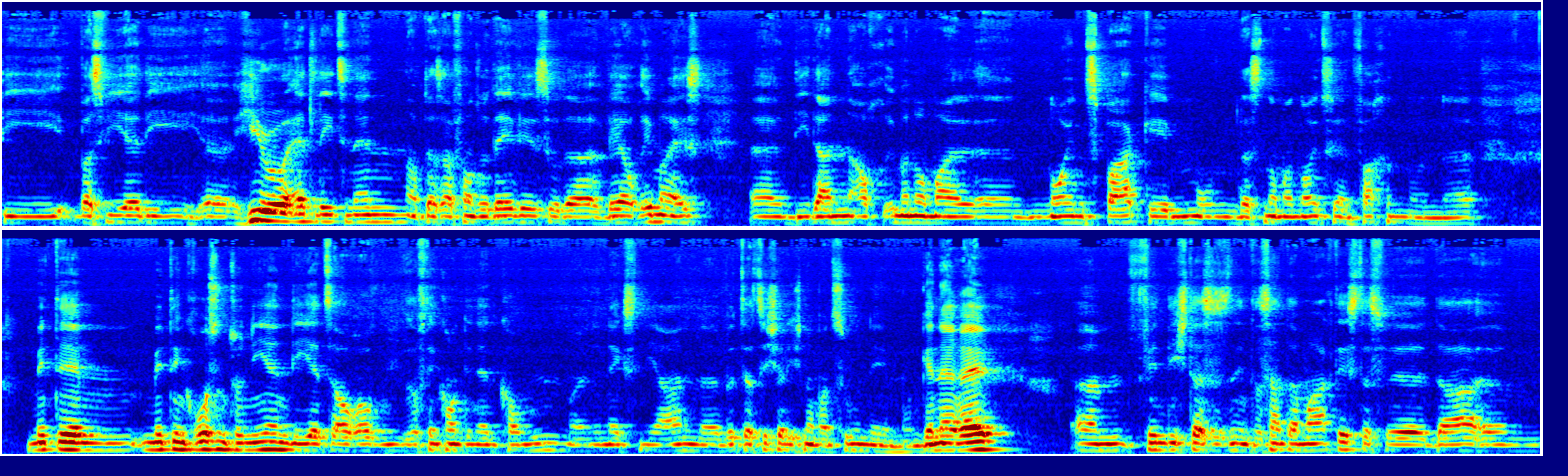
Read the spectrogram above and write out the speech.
die, was wir die äh, Hero Athletes nennen, ob das Alfonso Davis oder wer auch immer ist, äh, die dann auch immer nochmal äh, einen neuen Spark geben, um das nochmal neu zu entfachen. Und äh, mit, dem, mit den großen Turnieren, die jetzt auch auf, auf den Kontinent kommen in den nächsten Jahren, äh, wird das sicherlich nochmal zunehmen. Und generell ähm, finde ich, dass es ein interessanter Markt ist, dass wir da, ähm,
